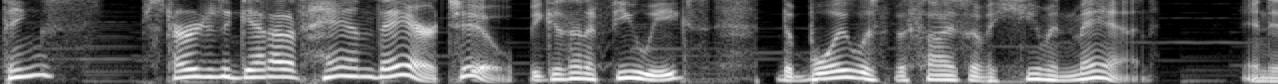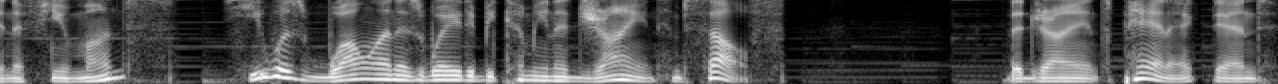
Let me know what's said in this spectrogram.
things started to get out of hand there, too, because in a few weeks, the boy was the size of a human man, and in a few months, he was well on his way to becoming a giant himself. The giants panicked and,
